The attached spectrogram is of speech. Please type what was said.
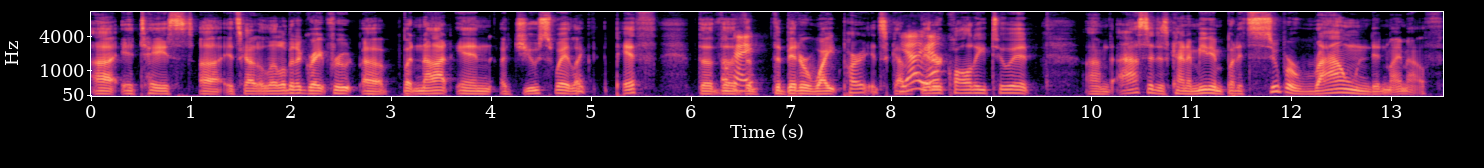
Uh, it tastes. Uh, it's got a little bit of grapefruit, uh, but not in a juice way, like pith. The the, Okay. the, the bitter white part. It's got Yeah, a bitter yeah. quality to it. Um, the acid is kind of medium, but it's super round in my mouth.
